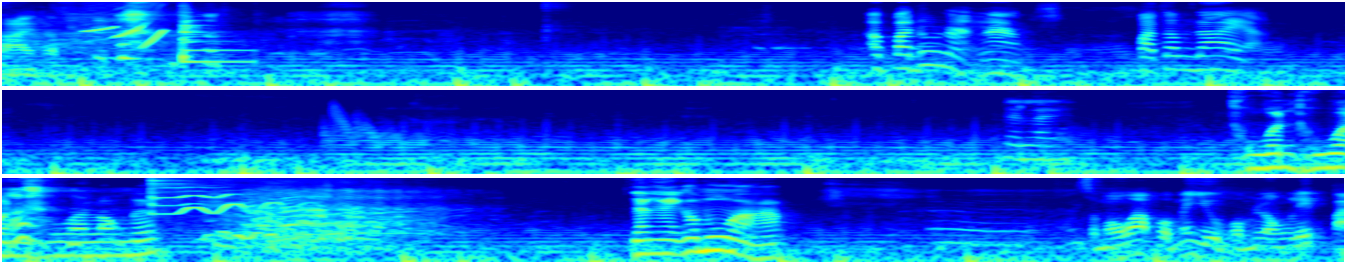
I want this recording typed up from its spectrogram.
ซ้ายครับเอาปาดูหนังอะปาจำได้อะ เป็นไร ทวนทวนทวนลองนึก ยังไงก็มั่วครับอืมสมมติว่าผมไม่อยู่ผมลงลิฟต์ไป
